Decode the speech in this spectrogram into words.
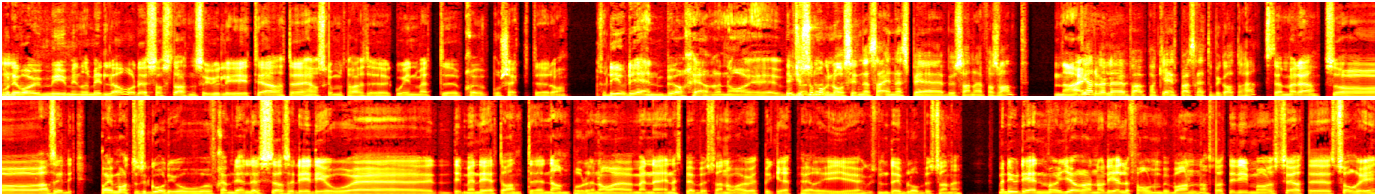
Og Det mm. var jo mye mindre midler, og det sa staten seg villig til. at Her skal vi ta et, gå inn med et prøveprosjekt. da. Så Det er jo det en bør her nå. Det er ikke så mange år siden disse NSB-bussene forsvant? Nei. De hadde vel parkeringsplass rett oppi gata her? Stemmer det. Så altså, På en måte så går det jo fremdeles. Altså, det, det jo, det, men det er et annet navn på det nå. Men NSB-bussene var jo et begrep her i Haugesund. De blå bussene. Men det er jo det en må gjøre når det gjelder Fornebubanen. Altså at de må se at eh, sorry,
